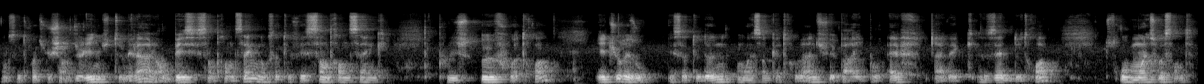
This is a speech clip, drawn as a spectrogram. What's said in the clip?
donc cette fois tu changes de ligne, tu te mets là, alors B c'est 135, donc ça te fait 135 plus E fois 3, et tu résous, et ça te donne moins 180, tu fais pareil pour F avec Z de 3, tu trouves moins 60,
